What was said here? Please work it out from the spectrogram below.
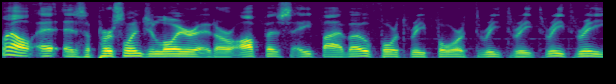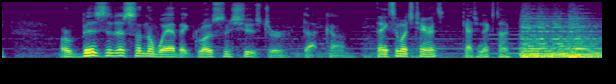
Well, as a personal injury lawyer at our office, oh, 850 434 3333, or visit us on the web at grossandschuster.com. Thanks so much, Terence. Catch you next time.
